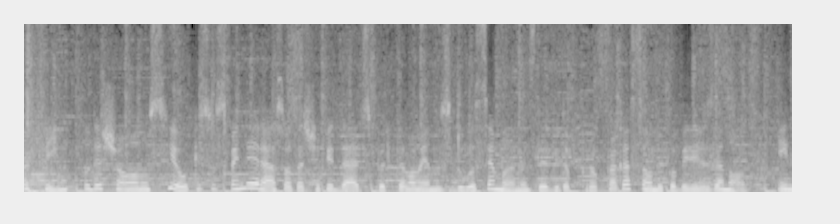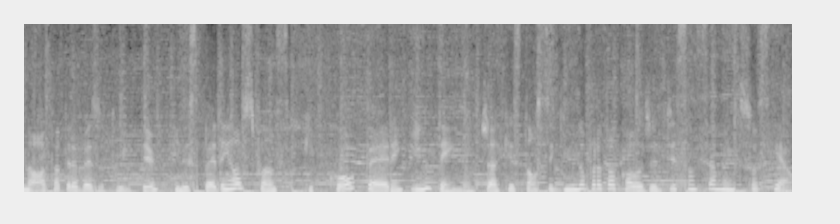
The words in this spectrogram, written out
Por fim, o The Show anunciou que suspenderá suas atividades por pelo menos duas semanas devido à propagação do Covid-19. Em nota através do Twitter, eles pedem aos fãs que cooperem e entendam, já que estão seguindo o protocolo de distanciamento social.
